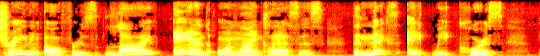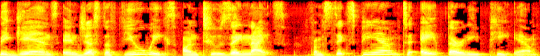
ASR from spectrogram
training offers live and online classes. The next eight week course begins in just a few weeks on Tuesday nights from 6 p.m. to 8:30 p.m.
